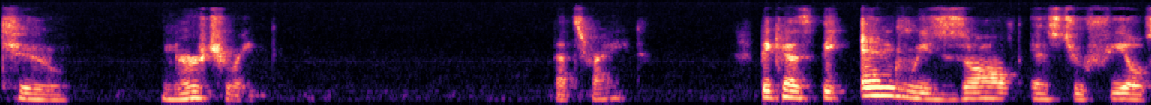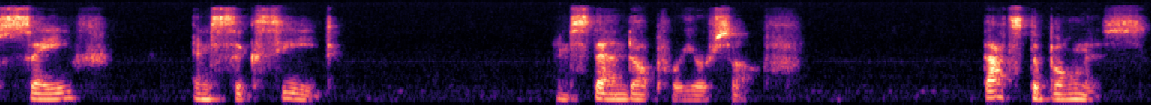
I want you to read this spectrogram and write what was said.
to nurturing. That's right. Because the end result is to feel safe and succeed and stand up for yourself. That's the bonus.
